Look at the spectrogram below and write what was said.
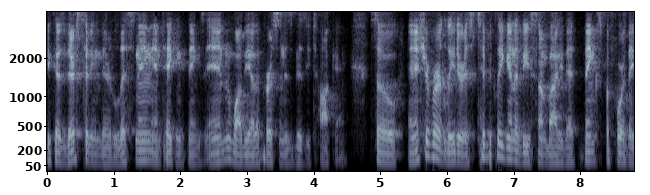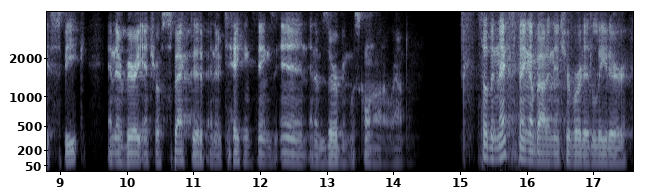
because they're sitting there listening and taking things in while the other person is busy talking. So, an introvert leader is typically going to be somebody that thinks before they speak and they're very introspective and they're taking things in and observing what's going on around them. So, the next thing about an introverted leader,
